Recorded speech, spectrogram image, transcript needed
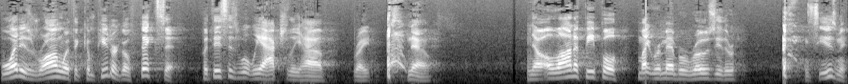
what is wrong with the computer? Go fix it. But this is what we actually have right now. Now, a lot of people might remember Rosie the, excuse me,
